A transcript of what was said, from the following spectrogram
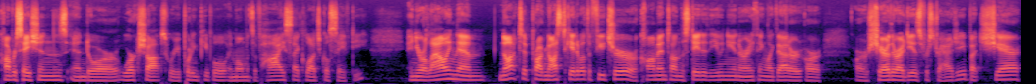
conversations and or workshops where you're putting people in moments of high psychological safety and you're allowing them not to prognosticate about the future or comment on the state of the union or anything like that or, or or share their ideas for strategy, but share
